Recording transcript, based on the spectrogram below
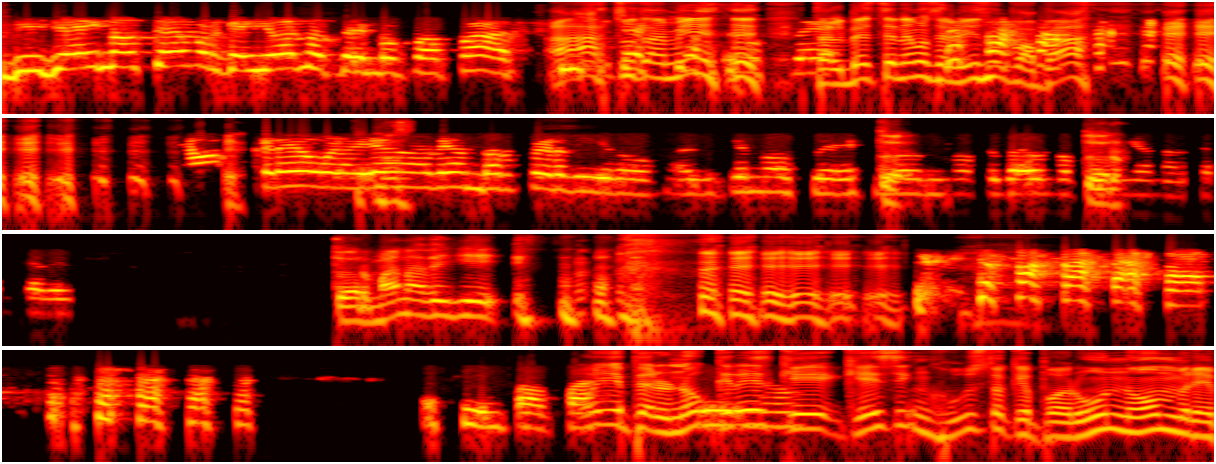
DJ no sé porque yo no tengo papás. Ah, tú también. No sé. Tal vez tenemos el mismo papá. creo por allá de andar perdido, así que no sé, Tu- no, no sé dar una tu- opinión acerca de eso. Tu hermana DJ. Sin papá. Oye, pero ¿no Sí, crees no. Que, que es injusto que por un hombre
